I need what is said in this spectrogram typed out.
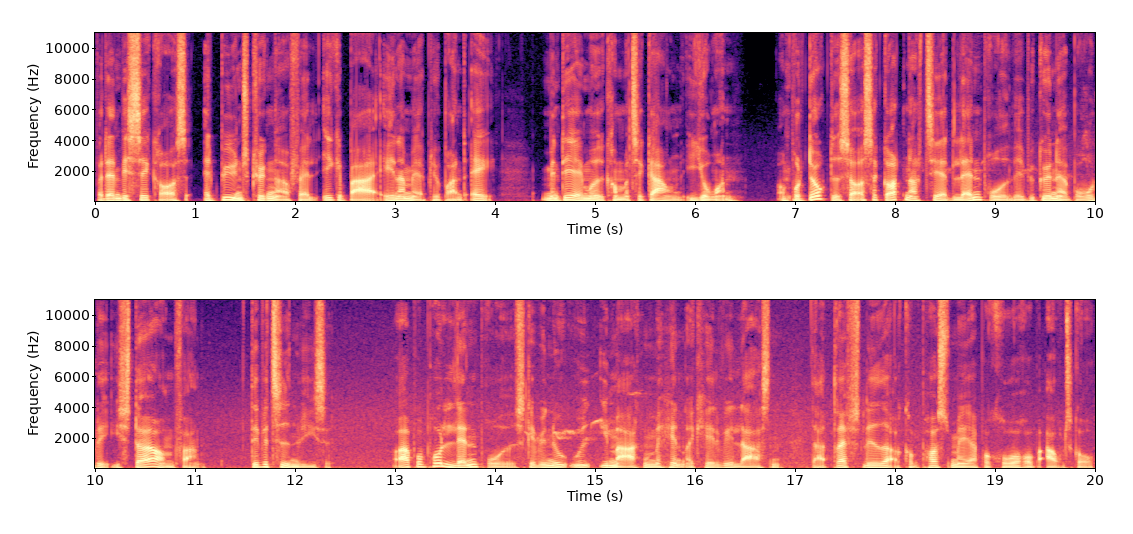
hvordan vi sikrer os, at byens køkkenaffald ikke bare ender med at blive brændt af, men derimod kommer til gavn i jorden. Om produktet så også er godt nok til, at landbruget vil begynde at bruge det i større omfang, det vil tiden vise. Og apropos landbruget, skal vi nu ud i marken med Henrik Helve Larsen, der er driftsleder og kompostmager på Krogerup Avlsgård.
